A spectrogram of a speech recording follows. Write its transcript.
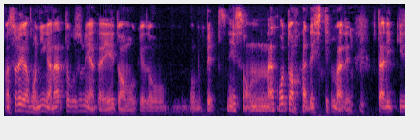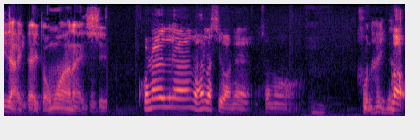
まあ、それが本人が納得するんやったらええとは思うけど、別にそんなことまでしてまで二人っきりで会いたいと思わないし。この間の話はね、その、こないな。まあ、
